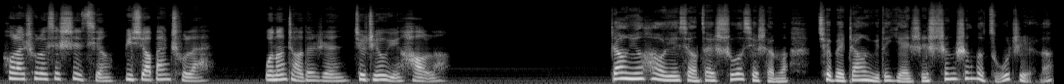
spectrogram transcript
后来出了些事情，必须要搬出来，我能找的人就只有云浩了。张云浩也想再说些什么，却被张宇的眼神生生的阻止了。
